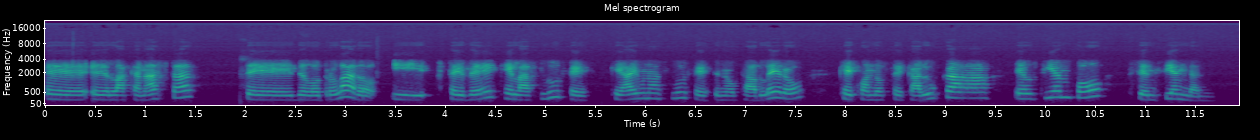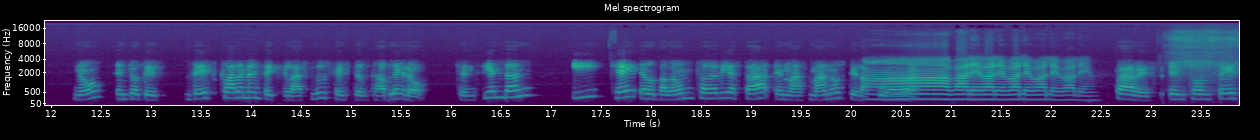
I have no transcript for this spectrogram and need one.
eh, eh, la canasta de- del otro lado y se ve que las luces, que hay unas luces en el tablero que cuando se caduca el tiempo se enciendan, ¿no? Entonces ves claramente que las luces del tablero se enciendan y que el balón todavía está en las manos de la jugadora. Ah, vale, vale, vale, vale, vale. ¿sabes? Entonces,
